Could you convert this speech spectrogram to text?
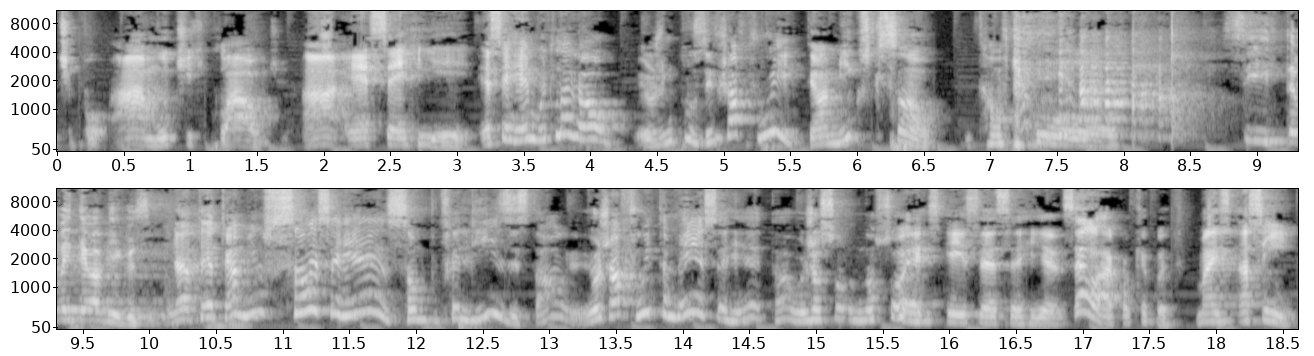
Tipo, ah, multi-cloud. Ah, SRE. SRE é muito legal. Eu, inclusive, já fui. Tenho amigos que são. Então, tipo. Sim, também tenho amigos. Eu tenho, eu tenho amigos que são SRE, são felizes e tal. Eu já fui também SRE e tal. Hoje eu sou, não sou ex- ex-SRE, sei lá, qualquer coisa. Mas, assim,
